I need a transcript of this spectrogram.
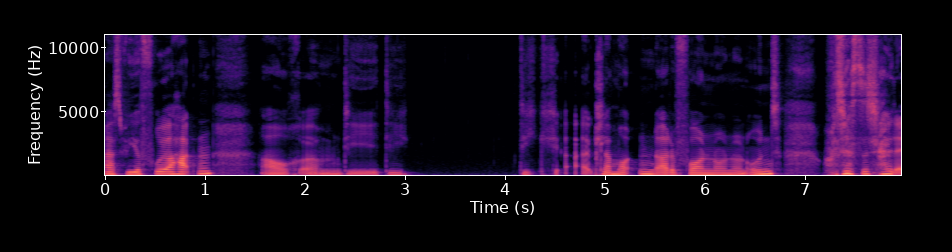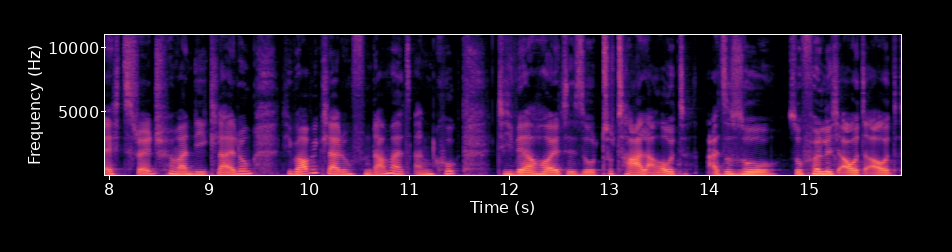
was wir früher hatten. Auch ähm, die, die die Klamotten da davon und und und. Und das ist halt echt strange, wenn man die Kleidung, die Barbie-Kleidung von damals anguckt, die wäre heute so total out. Also so, so völlig out, out.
